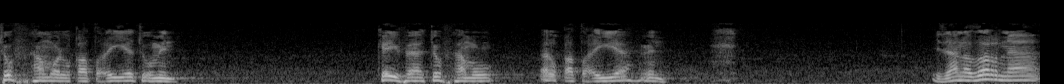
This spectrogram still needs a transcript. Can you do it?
تفهم القطعية منه؟ كيف تفهم القطعية منه؟ إذا نظرنا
